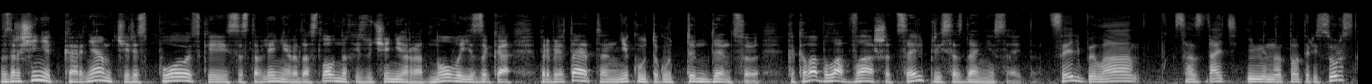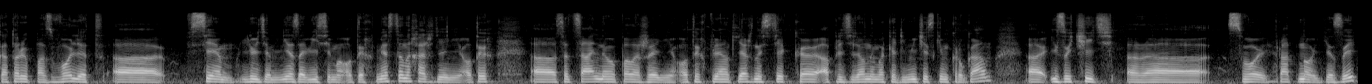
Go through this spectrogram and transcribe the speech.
Возвращение к корням через поиск и составление родословных, изучение родного языка приобретает некую такую тенденцию. Какова была ваша цель при создании сайта? Цель была создать именно тот ресурс, который позволит э, всем людям, независимо от их местонахождения, от их э, социального положения, от их принадлежности к определенным академическим кругам, э, изучить э, свой родной язык,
